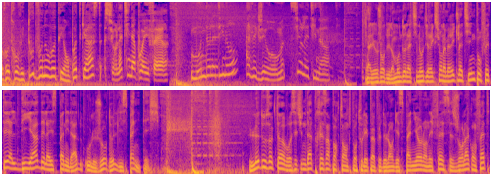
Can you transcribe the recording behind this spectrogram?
Retrouvez toutes vos nouveautés en podcast sur latina.fr. Mundo Latino avec Jérôme sur Latina. Allez, aujourd'hui, dans Mundo Latino, direction l'Amérique latine pour fêter El Día de la Hispanidad ou le jour de l'Hispanité. Le 12 octobre, c'est une date très importante pour tous les peuples de langue espagnole. En effet, c'est ce jour-là qu'on fête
